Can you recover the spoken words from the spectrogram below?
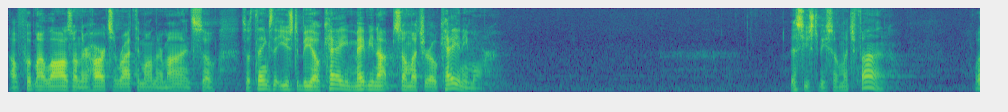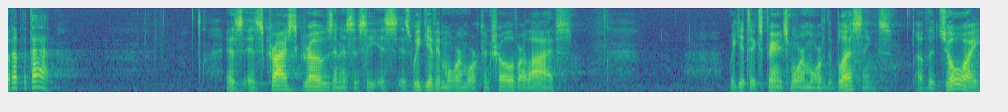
I'll put my laws on their hearts and write them on their minds. So, so things that used to be okay, maybe not so much are okay anymore. This used to be so much fun. What up with that? as, as Christ grows and as, as, he, as, as we give him more and more control of our lives, we get to experience more and more of the blessings, of the joy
